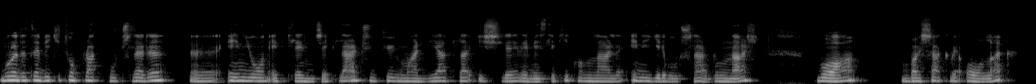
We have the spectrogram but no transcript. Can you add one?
Burada tabii ki toprak burçları e, en yoğun etkilenecekler. Çünkü maddiyatla, işle ve mesleki konularla en ilgili burçlar bunlar. Boğa, Başak ve Oğlak.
